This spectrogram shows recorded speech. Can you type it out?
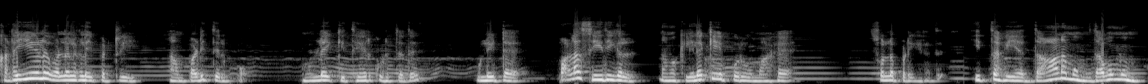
கடையேழு வள்ளல்களை பற்றி நாம் படித்திருப்போம். முல்லைக்கு தேர் கொடுத்தது உள்ளிட்ட பல செய்திகள் நமக்கு இலக்கிய பூர்வமாக சொல்லப்படுகிறது. இத்தகைய தானமும் தவமும்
